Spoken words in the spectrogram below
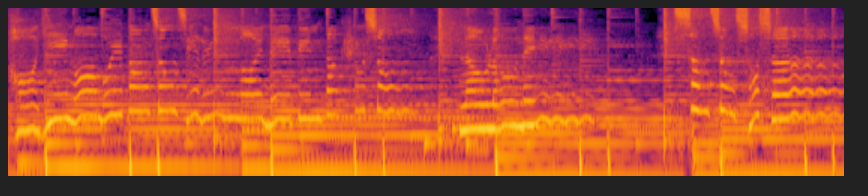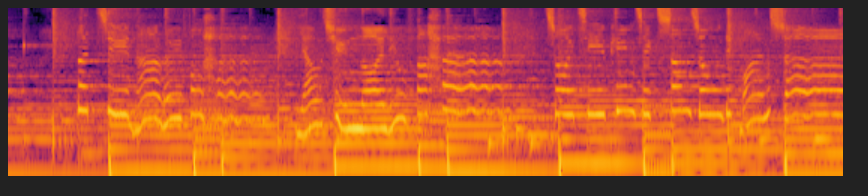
何以我每当终止恋爱你变得轻松？流露你心中所想不知哪里风向又传来了花香再次编织心中的幻想。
